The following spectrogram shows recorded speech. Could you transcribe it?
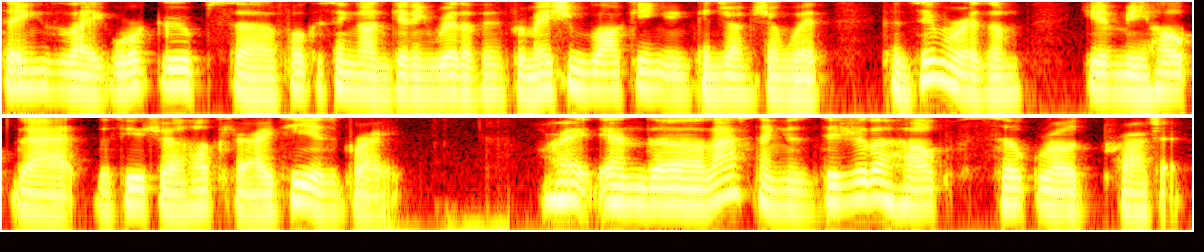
Things like work groups uh, focusing on getting rid of information blocking in conjunction with consumerism give me hope that the future of healthcare IT is bright. All right, and the last thing is Digital Health Silk Road Project.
